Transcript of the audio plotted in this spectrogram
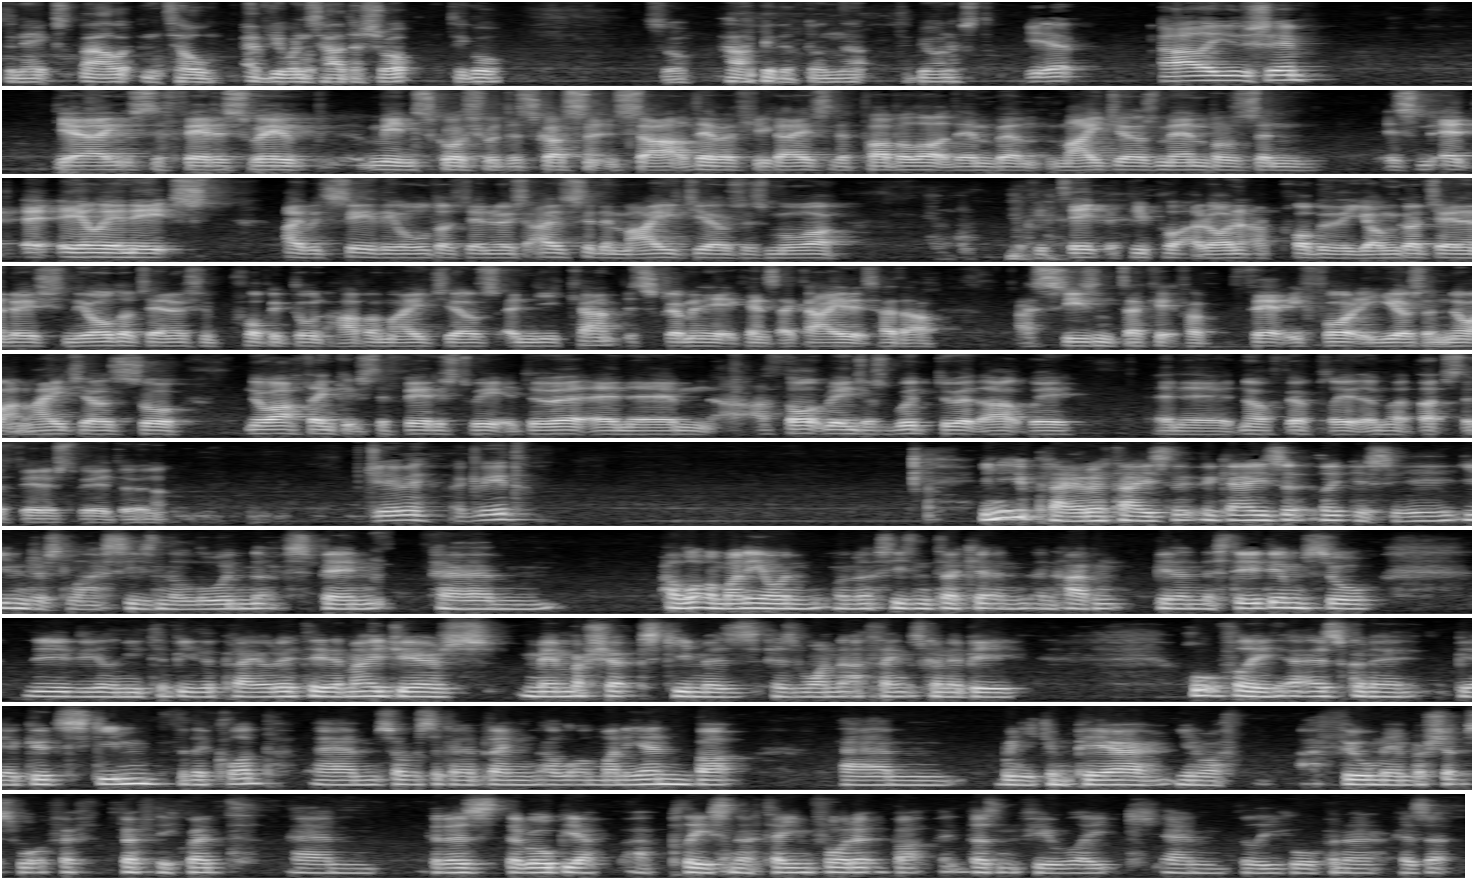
the next ballot until everyone's had a shot to go. So happy they've done that, to be honest. Yeah. Ali, you the same? Yeah, I think it's the fairest way. Me and Scotia were discussing it on Saturday with you guys in the pub. A lot of them were My Gers members, and it, it, alienates, I would say, the older generation. I would say the My Gers is more if you take the people that are on it are probably the younger generation. The older generation probably don't have a My Gers, and you can't discriminate against a guy that's had a, a season ticket for 30, 40 years and not a My Gers. So, no, I think it's the fairest way to do it, and um, I thought Rangers would do it that way. And uh, no, fair play to them. That, that's the fairest way of doing it. Jamie, agreed. You need to prioritise the, the, guys that, like you say, even just last season alone, that have spent um, a lot of money on, on a season ticket and, and haven't been in the stadium. So they really need to be the priority. The My Gers membership scheme is is one that I think is going to be hopefully it is going to be a good scheme for the club. Um, it's obviously going to bring a lot of money in, but um, when you compare, you know, a, a full membership's what 50 quid. Um, there is there will be a, a, place and a time for it, but it doesn't feel like um, the league opener, is it?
